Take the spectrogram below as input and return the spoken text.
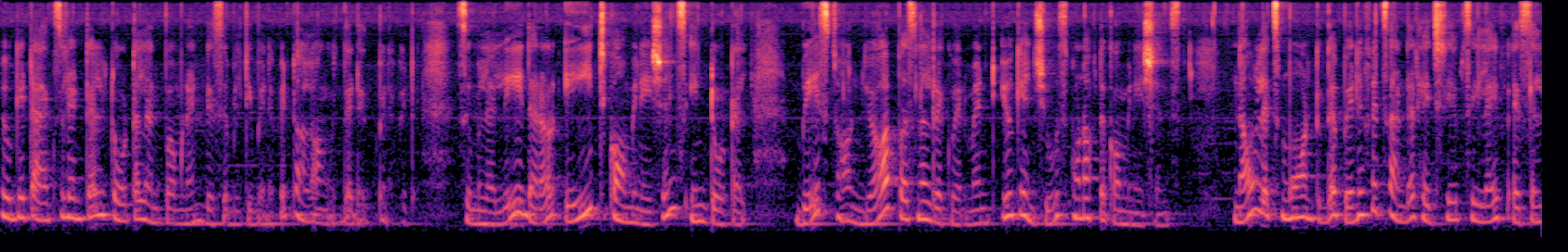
you get accidental, total and permanent disability benefit along with the death benefit. Similarly, there are 8 combinations in total. Based on your personal requirement, you can choose one of the combinations. Now let's move on to the benefits under HDFC Life SL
